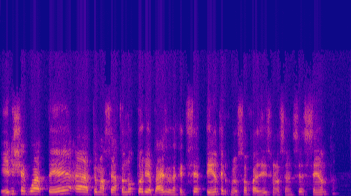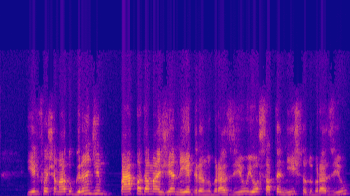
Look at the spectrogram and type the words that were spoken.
Ele chegou até a ter uma certa notoriedade na década de 70, ele começou a fazer isso em 1960, e ele foi chamado o grande papa da magia negra no Brasil e o satanista do Brasil.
